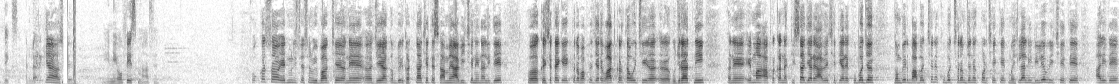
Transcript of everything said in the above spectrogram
અધિક્ષક એટલે ક્યાં હશે? એની ઓફિસમાં હશે. ચોક્કસ એડમિનિસ્ટ્રેશન વિભાગ છે અને જે આ ગંભીર ઘટના છે તે સામે આવી છે ને એના લીધે કહી શકાય કે એક તરફ આપણે જ્યારે વાત કરતા હોઈએ છીએ ગુજરાતની અને એમાં આ પ્રકારના કિસ્સા જ્યારે આવે છે ત્યારે ખૂબ જ ગંભીર બાબત છે ને ખૂબ જ શરમજનક પણ છે કે એક મહિલાની ડિલિવરી છે તે આ રીતે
